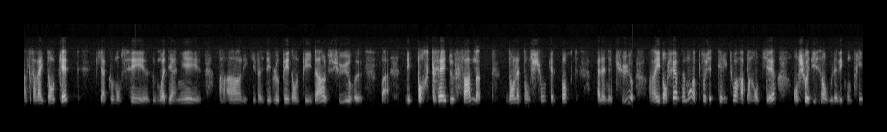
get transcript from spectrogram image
un travail d'enquête qui a commencé le mois dernier à Arles et qui va se développer dans le pays d'Arles sur euh, voilà, des portraits de femmes dans l'attention qu'elles portent à la nature hein, et d'en faire vraiment un projet de territoire à part entière en choisissant, vous l'avez compris,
